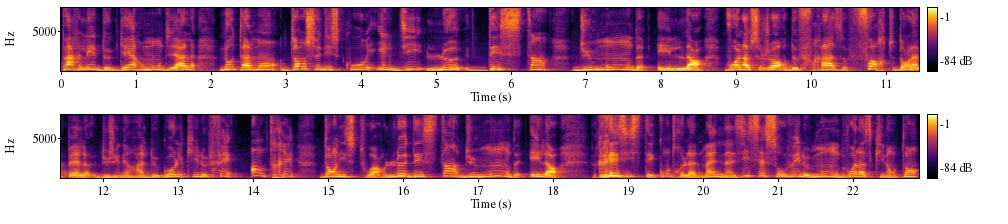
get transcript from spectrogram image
parler de guerre mondiale, notamment dans ce discours, il dit le destin du monde est là. Voilà ce genre de phrase forte dans l'appel du général de Gaulle qui le fait entrer dans l'histoire. Le destin du monde est là. Résister contre l'Allemagne nazie, c'est sauver le monde. Voilà ce qu'il entend.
